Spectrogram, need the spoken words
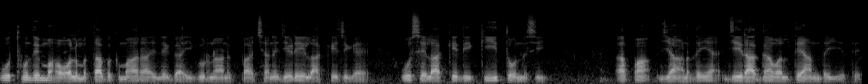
ਉਥੋਂ ਦੇ ਮਾਹੌਲ ਮੁਤਾਬਕ ਮਹਾਰਾਜ ਨੇ ਗਾਈ ਗੁਰੂ ਨਾਨਕ ਪਾਤਸ਼ਾਹ ਨੇ ਜਿਹੜੇ ਇਲਾਕੇ 'ਚ ਗਏ, ਉਸ ਇਲਾਕੇ ਦੀ ਕੀ ਧੁਨ ਸੀ, ਆਪਾਂ ਜਾਣਦੇ ਹਾਂ, ਜੇ ਰਾਗਾਂ ਵੱਲ ਧਿਆਨ ਦਈਏ ਤੇ,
